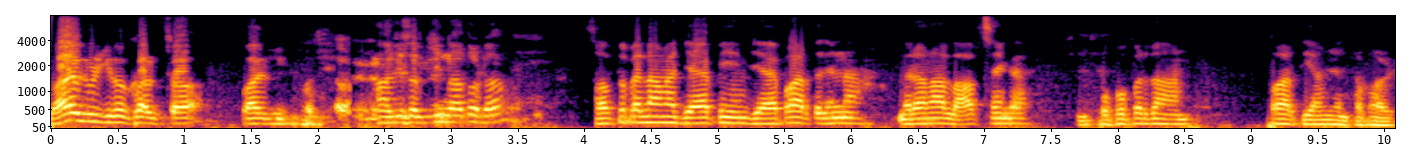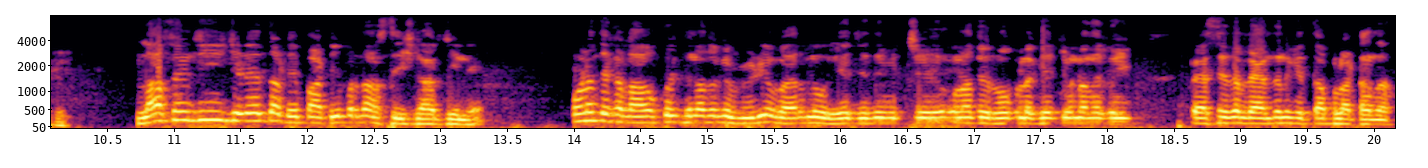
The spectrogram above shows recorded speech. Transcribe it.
ਵਾਹਿਗੁਰੂ ਜੀ ਕਾ ਖਾਲਸਾ ਵਾਹਿਗੁਰੂ ਜੀ ਕੀ ਫਤਿਹ। ਹਾਂਜੀ ਸਰ ਕੀ ਨਾਂ ਤੁਹਾਡਾ? ਸਭ ਤੋਂ ਪਹਿਲਾਂ ਮੈਂ ਜੈ ਭੀਮ ਜੈ ਭਾਰਤ ਕਹਿੰਦਾ। ਮੇਰਾ ਨਾਮ ਲਾਭ ਸਿੰਘ ਹੈ। ਉਪ ਪ੍ਰਧਾਨ ਭਾਰਤੀ ਆਮ ਜਨਤਾ ਪਾਰਟੀ। ਲਾਭ ਸਿੰਘ ਜੀ ਜਿਹੜੇ ਤੁਹਾਡੇ ਪਾਰਟੀ ਪ੍ਰਧਾਨ ਸਤੀਸ਼ ਨਾਰ ਜੀ ਨੇ ਉਹਨਾਂ ਦੇ ਖਿਲਾਫ ਕੁਝ ਦਿਨਾਂ ਤੋਂ ਇੱਕ ਵੀਡੀਓ ਵਾਇਰਲ ਹੋ ਰਹੀ ਹੈ ਜਿਹਦੇ ਵਿੱਚ ਉਹਨਾਂ ਤੇ ਆਰੋਪ ਲੱਗੇ ਕਿ ਉਹਨਾਂ ਨੇ ਕੋਈ ਪੈਸੇ ਦਾ ਲੈਣ ਦੇਣ ਕੀਤਾ ਪਲਾਟਾਂ ਦਾ।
